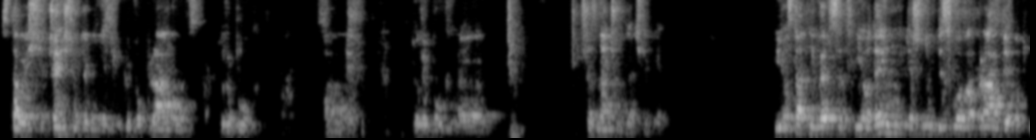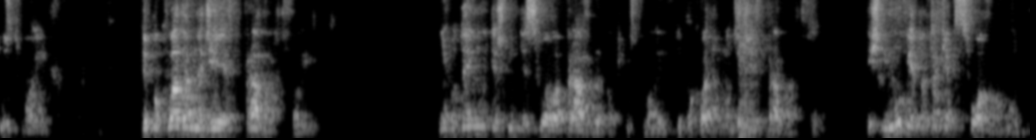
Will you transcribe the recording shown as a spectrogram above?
Stałeś się częścią tego niezwykłego planu, który Bóg, który Bóg e, przeznaczył dla Ciebie. I ostatni werset. Nie odejmuj też nigdy słowa prawdy od ust moich, gdy pokładam nadzieję w prawach Twoich. Nie odejmuj też nigdy słowa prawdy od ust moich, gdy pokładam nadzieję w prawach Twoich. Jeśli mówię, to tak jak słowo mówi.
